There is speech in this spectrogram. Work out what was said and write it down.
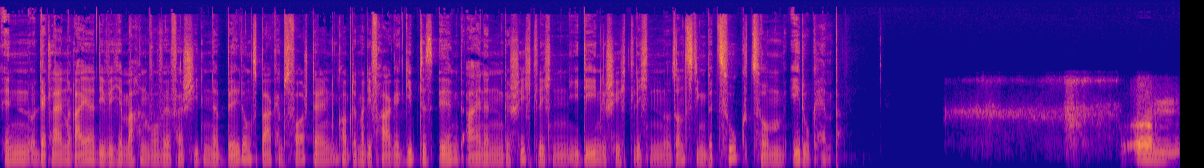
In der kleinen Reihe, die wir hier machen, wo wir verschiedene Bildungsbarcamps vorstellen, kommt immer die Frage, gibt es irgendeinen geschichtlichen, ideengeschichtlichen sonstigen Bezug zum EduCamp? Ähm,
